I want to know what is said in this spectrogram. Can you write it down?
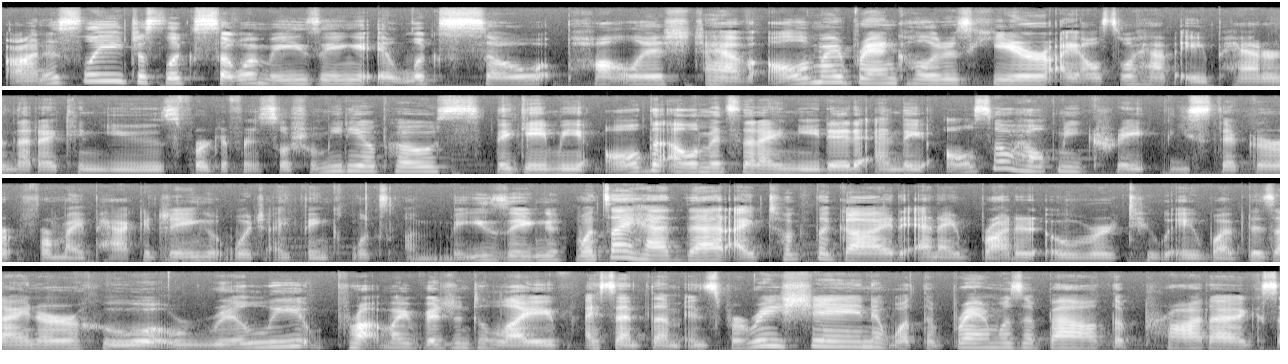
honestly just looks so amazing. It looks so polished. I have all of my brand colors here. I also have a pattern that I can use for different social media posts. They gave me all the elements that I needed and they also helped me create the sticker for my packaging, which I think looks amazing. Once I had that, I took the guide and I brought it over to a web designer who really brought my vision to life. I sent them inspiration, what the brand was about, the products,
